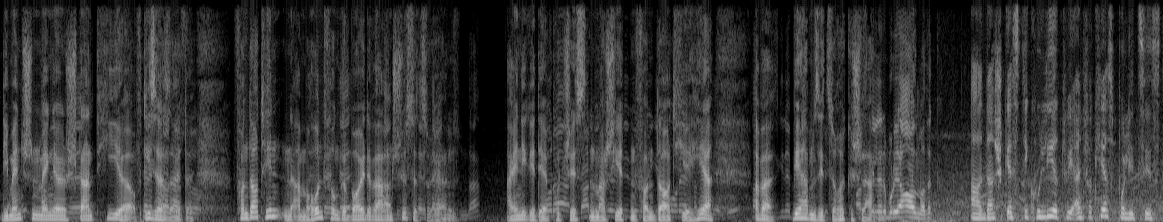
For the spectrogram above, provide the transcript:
Die Menschenmenge stand hier auf dieser Seite. Von dort hinten am Rundfunkgebäude waren Schüsse zu hören. Einige der Putschisten marschierten von dort hierher, aber wir haben sie zurückgeschlagen. Ardasch gestikuliert wie ein Verkehrspolizist,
